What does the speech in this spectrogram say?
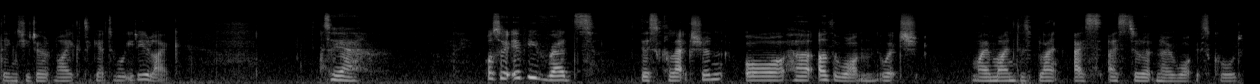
things you don't like to get to what you do like so yeah also if you've read this collection or her other one which my mind is blank I, I still don't know what it's called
